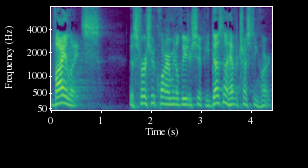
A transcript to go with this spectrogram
violates this first requirement of leadership. He does not have a trusting heart.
